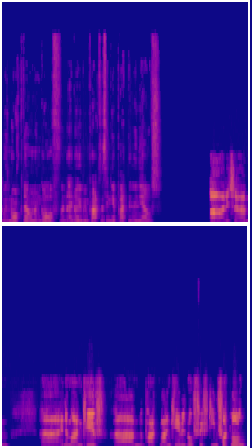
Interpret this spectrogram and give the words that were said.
with lockdown and golf, and I know you've been practicing your putting in the house. Ah, it's um, uh, in a man cave. Um, the man cave is about 15 foot long.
